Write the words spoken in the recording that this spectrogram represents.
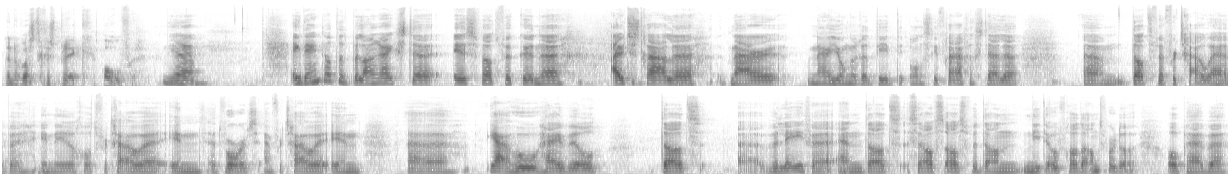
En dan was het gesprek over. Ja, ik denk dat het belangrijkste is wat we kunnen uitstralen naar, naar jongeren die, ons die vragen stellen. Ehm, dat we vertrouwen hebben in de Heere God, vertrouwen in het woord en vertrouwen in uh, ja, hoe Hij wil dat we leven. En dat zelfs als we dan niet overal de antwoorden op hebben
